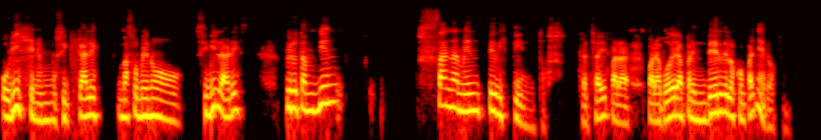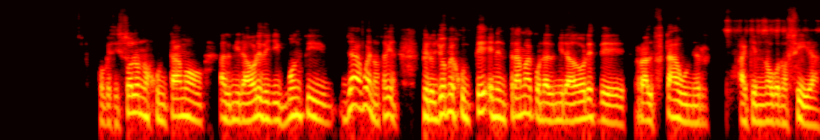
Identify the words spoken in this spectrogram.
orígenes musicales más o menos similares, pero también sanamente distintos, ¿cachai? Para, para poder aprender de los compañeros. Porque si solo nos juntamos admiradores de Gismonti, ya, bueno, está bien. Pero yo me junté en Entrama con admiradores de Ralph Towner, a quien no conocía,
